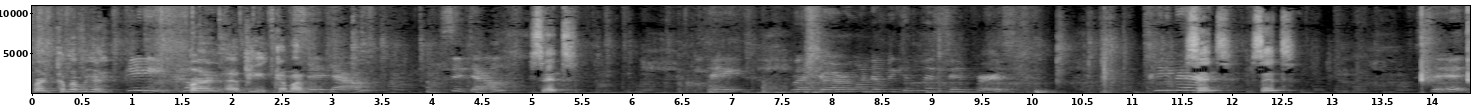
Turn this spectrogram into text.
Burn, come over here. Petey, come Burn and Pete, come on. Sit down. Sit down. Sit. Okay, let's show everyone that we can listen first. Petey Bear. Sit. Sit. Sit.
